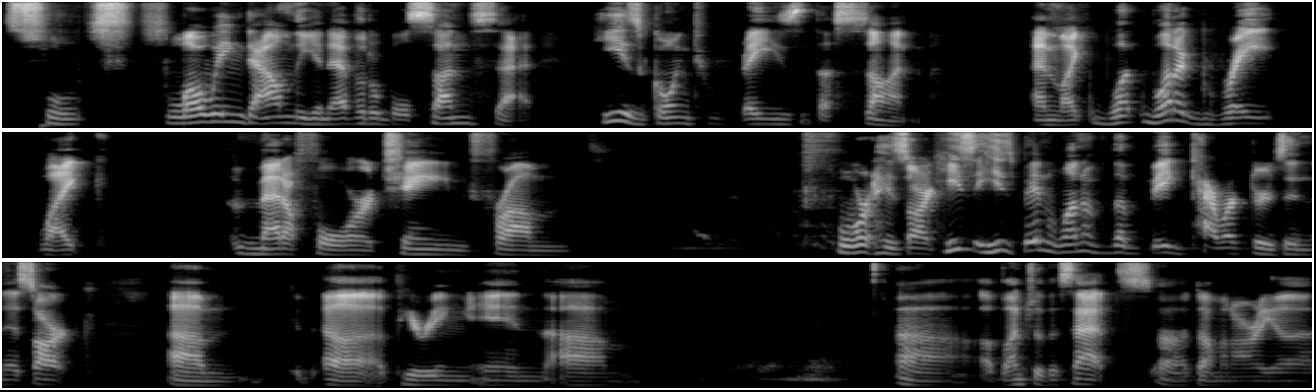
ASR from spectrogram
sl- slowing down the inevitable sunset. He is going to raise the sun, and like what what a great like metaphor change from for his arc. He's he's been one of the big characters in this arc, um, uh, appearing in um, uh, a bunch of the sets, uh, Dominaria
